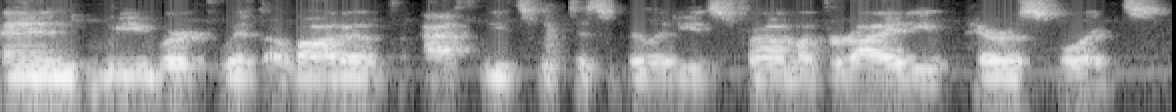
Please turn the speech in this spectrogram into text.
And we worked with a lot of athletes with disabilities from a variety of parasports.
